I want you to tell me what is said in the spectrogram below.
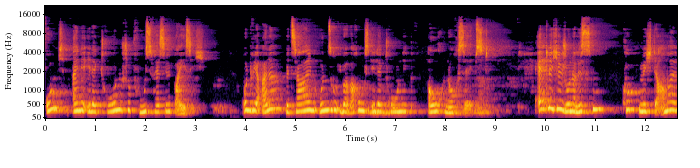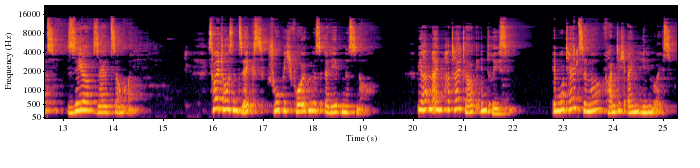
und eine elektronische Fußfessel bei sich. Und wir alle bezahlen unsere Überwachungselektronik auch noch selbst. Etliche Journalisten guckten mich damals sehr seltsam an. 2006 schob ich folgendes Erlebnis nach. Wir hatten einen Parteitag in Dresden. Im Hotelzimmer fand ich einen Hinweis.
